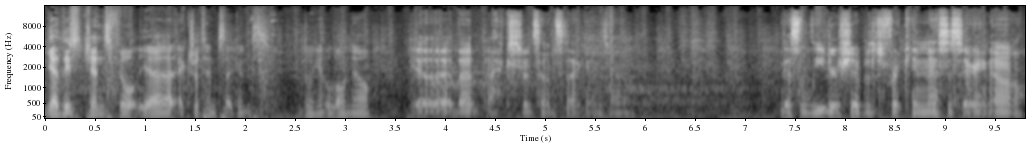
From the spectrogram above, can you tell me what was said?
Yeah, these gens feel. Yeah, that extra 10 seconds doing it alone now. Yeah, that, that extra 10 seconds, man. I guess leadership is freaking necessary now.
